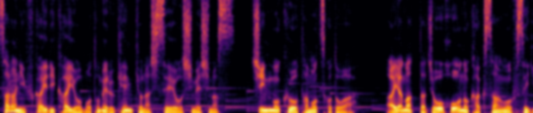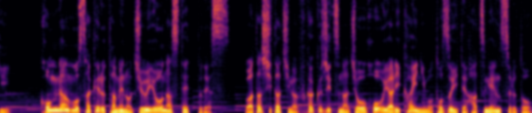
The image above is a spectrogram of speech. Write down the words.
さらに深い理解を求める謙虚な姿勢を示します。沈黙を保つことは誤った情報の拡散を防ぎ混乱を避けるための重要なステップです。私たちが不確実な情報や理解に基づいて発言すると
